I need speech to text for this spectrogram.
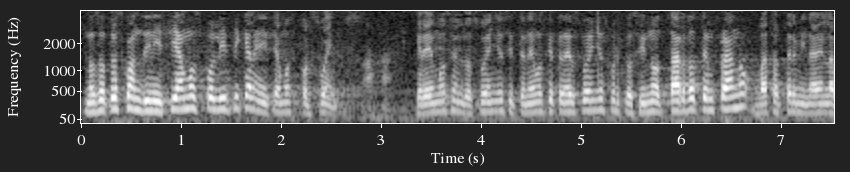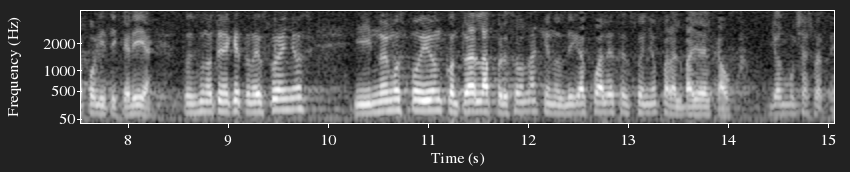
nosotros cuando iniciamos política la iniciamos por sueños. Creemos en los sueños y tenemos que tener sueños porque si no, tarde o temprano vas a terminar en la politiquería. Entonces uno tiene que tener sueños y no hemos podido encontrar la persona que nos diga cuál es el sueño para el Valle del Cauca. John, mucha suerte.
